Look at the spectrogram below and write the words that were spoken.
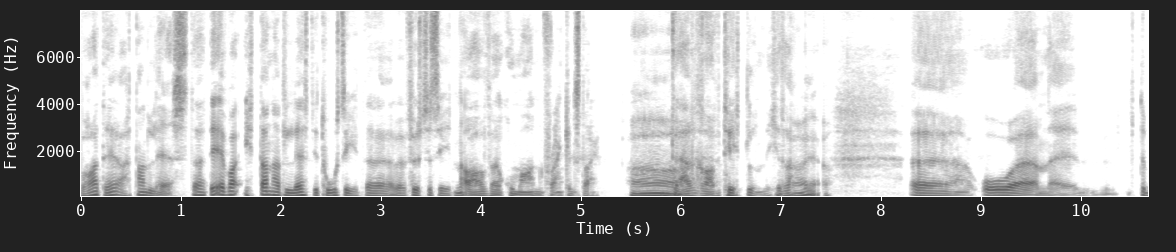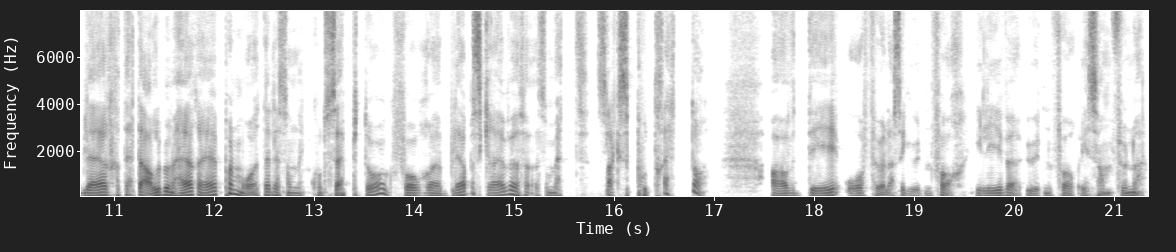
var det at han leste Det var etter han hadde lest de to side, første sidene av romanen Frankenstein. Ah, Derav tittelen, ikke sant? Ah, ja. Uh, og eh, det blir, dette albumet her er på en måte et sånn konsept òg, for eh, blir beskrevet som et slags portrett da, av det å føle seg utenfor i livet, utenfor i samfunnet.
